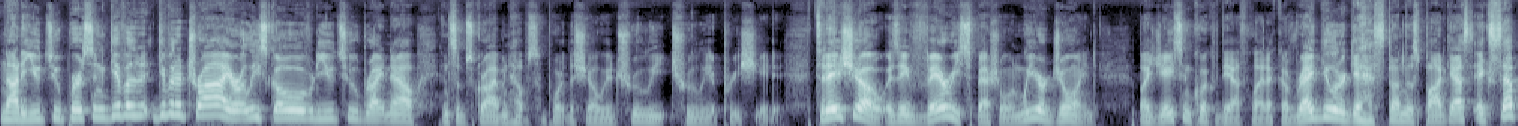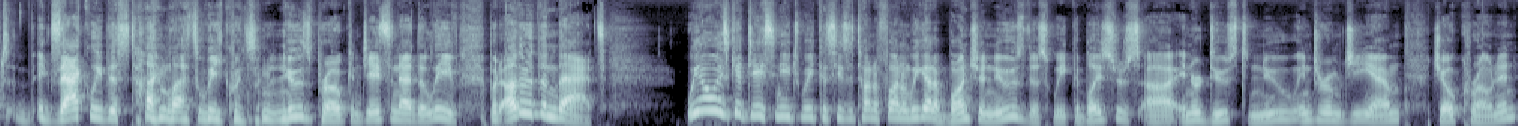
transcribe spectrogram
not a YouTube person, give it give it a try, or at least go over to YouTube right now and subscribe and help support the show. We truly, truly appreciate it. Today's show is a very special one. We are joined by Jason Quick of The Athletic, a regular guest on this podcast, except exactly this time last week when some news broke and Jason had to leave. But other than that, we always get Jason each week because he's a ton of fun, and we got a bunch of news this week. The Blazers uh, introduced new interim GM Joe Cronin,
